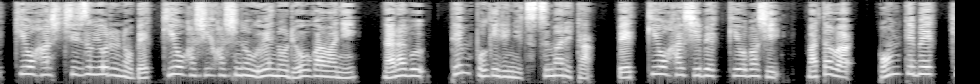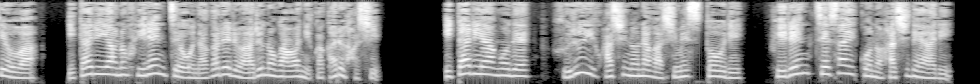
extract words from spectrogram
ッキオ橋地図夜のベッキオ橋橋の上の両側に、並ぶ、店舗切りに包まれた、ベッキオ橋ベッキオ橋、または、ポンテベッキオは、イタリアのフィレンツェを流れるアルノ川に架かる橋。イタリア語で、古い橋の名が示す通り、フィレンツェ最古の橋であり、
